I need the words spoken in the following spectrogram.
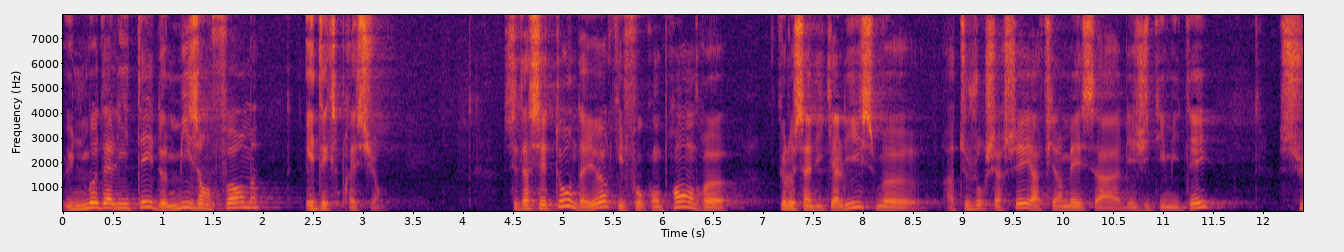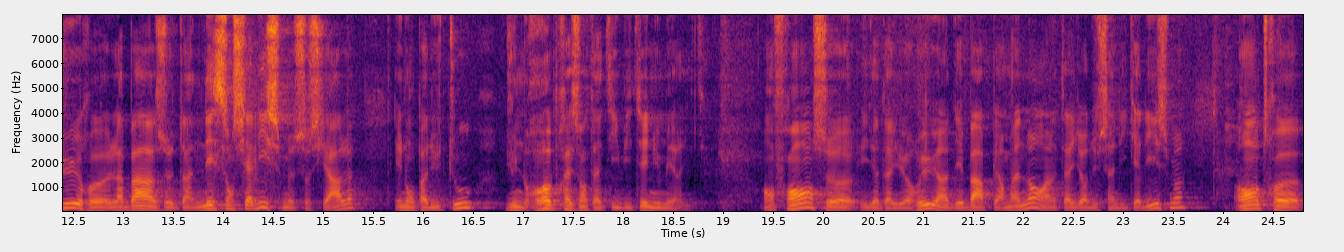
une modalité de mise en forme et d'expression. C'est assez tôt d'ailleurs qu'il faut comprendre que le syndicalisme a toujours cherché à affirmer sa légitimité sur euh, la base d'un essentialisme social et non pas du tout d'une représentativité numérique. En France, euh, il y a d'ailleurs eu un débat permanent à l'intérieur du syndicalisme entre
